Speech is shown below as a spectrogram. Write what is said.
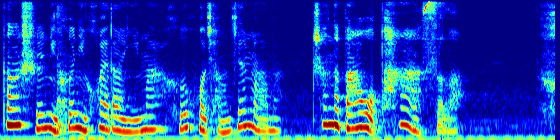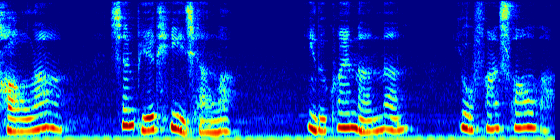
当时你和你坏蛋姨妈合伙强奸妈妈，真的把我怕死了。好了，先别提以前了。你的乖楠楠又发骚了。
